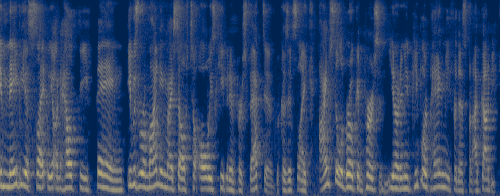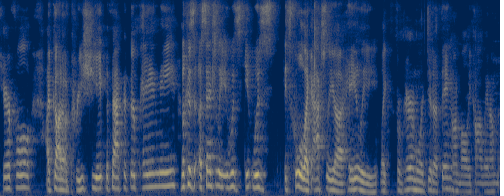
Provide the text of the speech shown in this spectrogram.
It may be a slightly unhealthy thing. It was reminding myself to always keep it in perspective because it's like I'm still a broken person. You know what I mean? People are paying me for this, but I've got to be careful. I've got to appreciate the fact that they're paying me because essentially it was it was it's cool. Like actually, uh, Haley, like from Paramore, did a thing on Molly Conley, and I'm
